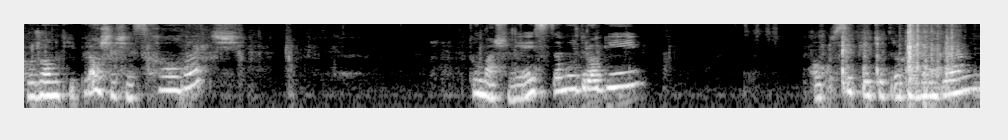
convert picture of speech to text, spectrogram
Korzonki proszę się schować. Tu masz miejsce, mój drogi. Obsypię cię trochę węglem.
